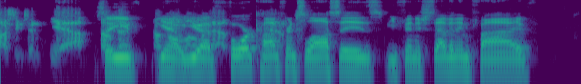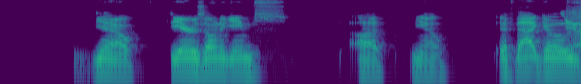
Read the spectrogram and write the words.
Washington. Yeah. So Okay. you've I'll you know you have that. four conference losses. You finish seven and five. You know the Arizona games. Uh, you know if that goes Yeah.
